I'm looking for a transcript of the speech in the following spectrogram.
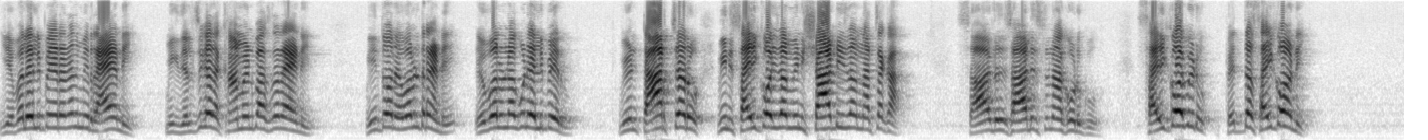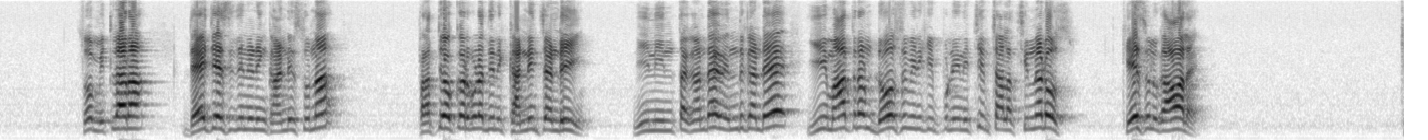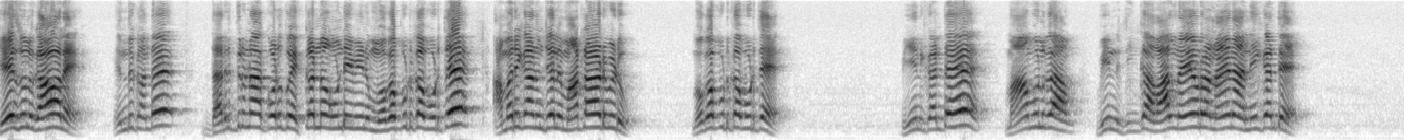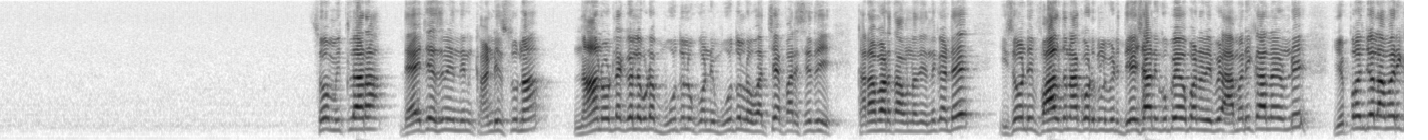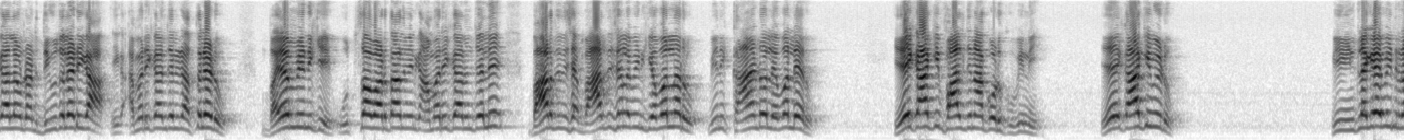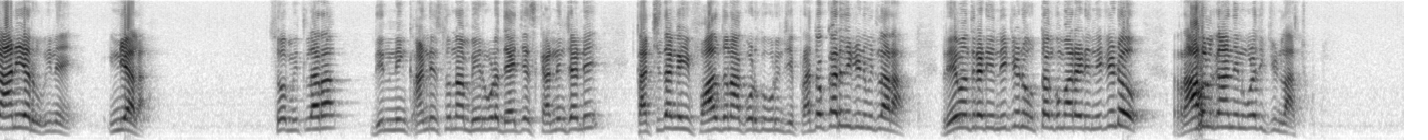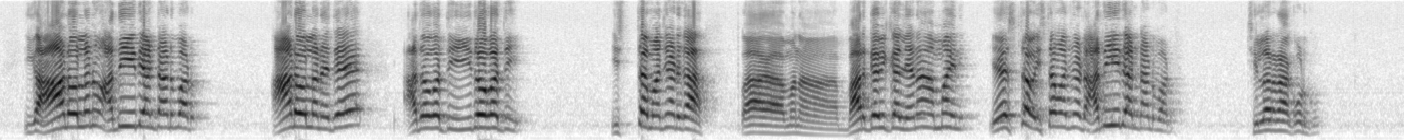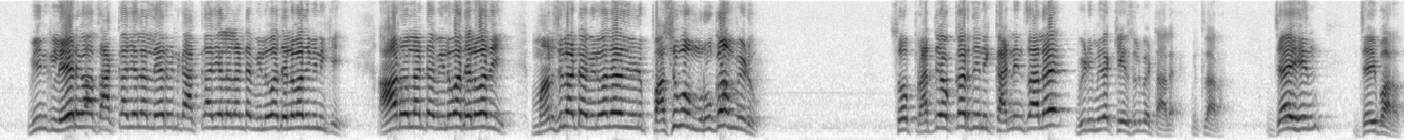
ఎవరు వెళ్ళిపోయారు అనేది మీరు రాయండి. మీకు తెలుసు కదా కామెంట్ బాక్స్లో రాయండి. వీనితో ఎవరు ఉంటారండి? ఎవరు ఉన్నా కూడా వెళ్ళిపోయారు వీని టార్చరు వీని సైకోయిజం వీని షార్టిజం నచ్చక. సాడు సాడిస్తు నా కొడుకు. సైకో వీడు పెద్ద సైకో అండి. సో మిత్లారా దయచేసి దీన్ని నేను ఖండిస్తున్నా. ప్రతి ఒక్కరు కూడా దీన్ని ఖండించండి. నేను ఇంతకంటే ఎందుకంటే ఈ మాత్రం డోసు వీనికి ఇప్పుడు నేను ఇచ్చింది చాలా చిన్న డోసు. కేసులు కావాలి. కేసులు కావాలి. ఎందుకంటే దరిద్రు నా కొడుకు ఎక్కడో ఉండి వీని మొగ పుడితే అమెరికా నుంచి వెళ్ళి మాట్లాడాడు వీడు. మొగ పుడితే. వీనికంటే మామూలుగా వీని ఇంకా వాళ్ళ నయంరా నాయనా నీకంటే. సో మిత్రులారా దయచేసి నేను దీన్ని ఖండిస్తున్నా. నా నోట్లోకి వెళ్ళి కూడా బూతులు కొన్ని బూతులు వచ్చే పరిస్థితి కనబడతా ఉన్నది. ఎందుకంటే ఇటువంటి ఫాల్తు నా కొడుకులు వీడు దేశానికి ఉపయోగపడదు వీడు అమెరికాలో ఉండి ఎప్పటి నుంచో అమెరికాలో ఉంటాడు. దిగుతలేడుగా. ఇక అమెరికా నుంచి అత్తలేడు. భయం వీనికి ఉత్సాహపడతాను వీనికి అమెరికా నుంచి వెళ్ళి భారతదేశం భారతదేశంలో వీనికి ఎవరున్నారు? వీనికి కాండోలు ఎవరు లేరు. ఏ కాకి ఫాల్తు నా కొడుకు విని? ఏ కాకి వీడు? వీ ఇంట్లోకే వీని రానియరు వినే ఇండియాలో. సో మిత్రులారా దీన్ని నేను ఖండిస్తున్నా మీరు కూడా దయచేసి ఖండించండి. ఖచ్చితంగా ఈ ఫాల్తు నా కొడుకు గురించి. ప్రతి ఒక్కరు తిట్టిండు మిత్రులారా. రేవంత్ రెడ్డిని తిట్టిండు ఉత్తమ్ కుమార్ రెడ్డిని తిట్టిండు రాహుల్ గాంధీని కూడా తిట్టిండు లాస్ట్కు. ఇక ఆడోళ్ళను అది ఇది అంటాడు వాడు. ఆడోళ్ళనైతే అదోగతి ఇదోగతి ఇష్టం వచ్చినట్టుగా మన భార్గవి కళ్యాణ అమ్మాయిని. వేస్తావు ఇష్టం వచ్చినట్టు అది ఇది అంటాడు వాడు. చిల్లర నా కొడుకు. వీనికి లేరు కావచ్చు అక్క చెల్లెలు లేరు వీనికి అక్క చెల్లెలు అంటే విలువ తెలియదు వీనికి. ఆడోళ్ళు అంటే విలువ తెలియదు మనుషులు అంటే విలువ తెలియదు వీడు. పశువు మృగం వీడు. సో ప్రతి ఒక్కరు దీన్ని ఖండించాలి వీడి మీద కేసులు పెట్టాలి. మిత్రులారా జై హింద్ జై భారత్.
